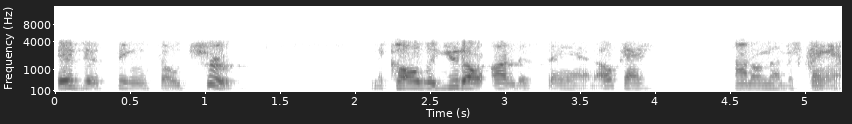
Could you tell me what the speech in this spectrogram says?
It just seems so true. Nicola, you don't understand. Okay, I don't understand.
